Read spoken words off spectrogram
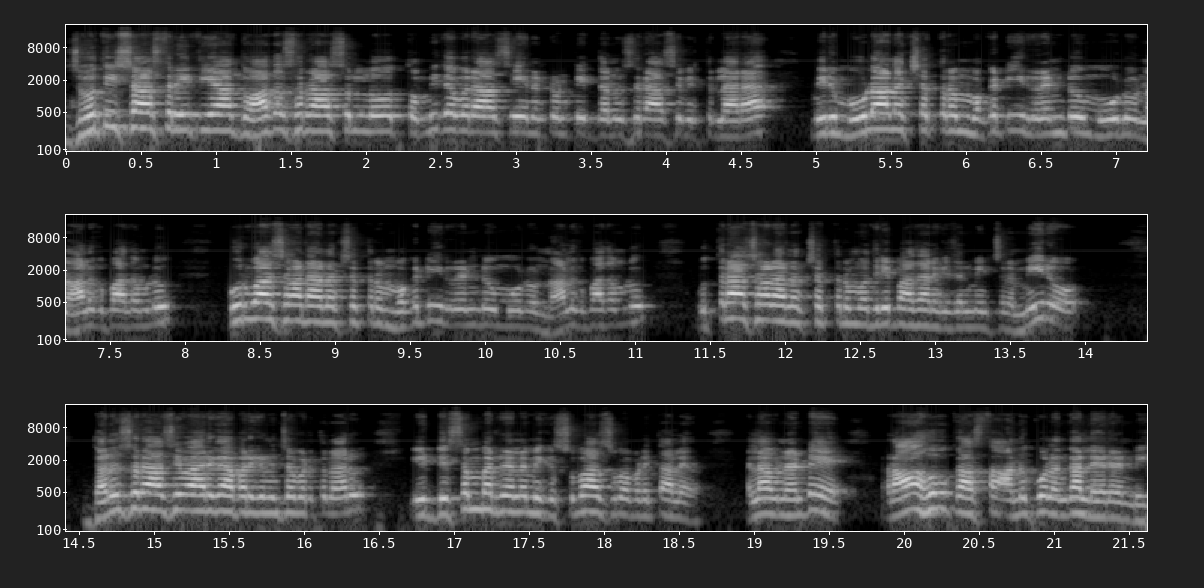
జ్యోతిషాస్త్రరీత్యా ద్వాదశ రాసుల్లో తొమ్మిదవ రాశి అయినటువంటి ధనుసు రాశి మిత్రులారా మీరు మూలా నక్షత్రం ఒకటి రెండు మూడు నాలుగు పాదములు పూర్వాషాఢ నక్షత్రం ఒకటి రెండు మూడు నాలుగు పాదములు ఉత్తరాషాఢ నక్షత్రం మొదటి పాదానికి జన్మించిన మీరు ధనుసు రాశి వారిగా పరిగణించబడుతున్నారు. ఈ డిసెంబర్ నెల మీకు శుభాశుభ ఫలితాలు ఎలా ఉన్నాయంటే రాహు కాస్త అనుకూలంగా లేడండి.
